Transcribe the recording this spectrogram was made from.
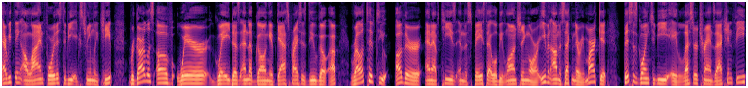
everything aligned for this to be extremely cheap regardless of where gwei does end up going if gas prices do go up relative to other nfts in the space that will be launching or even on the secondary market this is going to be a lesser transaction fee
